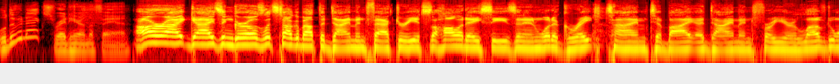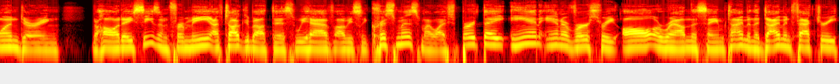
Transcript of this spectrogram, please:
We'll do it next right here on The Fan. All right, guys and girls, let's talk about the Diamond Factory. It's the holiday season, and what a great time to buy a diamond for your loved one during the holiday season. For me, I've talked about this. We have obviously Christmas, my wife's birthday, and anniversary all around the same time. And the Diamond Factory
